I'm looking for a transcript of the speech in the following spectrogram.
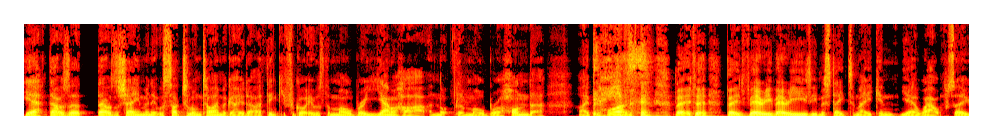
Yeah, that was a that was a shame, and it was such a long time ago that I think you forgot it was the Marlboro Yamaha and not the Marlboro Honda. I believe it was, but uh, but it's very very easy mistake to make, and yeah, wow. So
